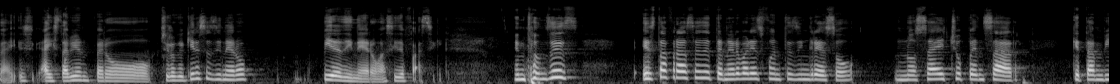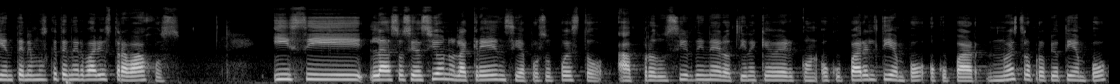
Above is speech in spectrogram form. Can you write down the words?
ahí está bien, pero si lo que quieres es dinero, pide dinero, así de fácil. Entonces, esta frase de tener varias fuentes de ingreso nos ha hecho pensar que también tenemos que tener varios trabajos. Y si la asociación o la creencia, por supuesto, a producir dinero tiene que ver con ocupar el tiempo, ocupar nuestro propio tiempo,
